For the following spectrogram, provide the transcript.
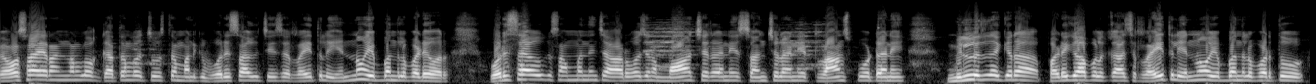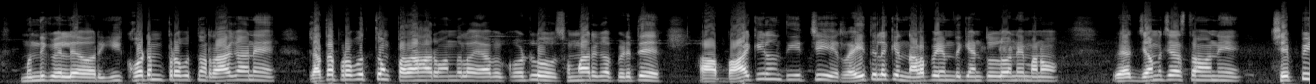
వ్యవసాయ రంగంలో గతంలో చూస్తే మనకి వరి సాగు చేసే రైతులు ఎన్నో ఇబ్బందులు పడేవారు. వరి సాగుకు సంబంధించి ఆ రోజున మాచర్ అని సంచులని ట్రాన్స్పోర్ట్ అని మిల్లు దగ్గర పడిగాపులు కాసి రైతులు ఎన్నో ఇబ్బందులు పడుతూ ముందుకు వెళ్ళేవారు. ఈ కూటమి ప్రభుత్వం రాగానే గత ప్రభుత్వం పదహారు వందల యాభై కోట్లు సుమారుగా పెడితే ఆ బాకీలను తీర్చి రైతులకి నలభై ఎనిమిది గంటల్లోనే మనం జమ చేస్తామని చెప్పి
